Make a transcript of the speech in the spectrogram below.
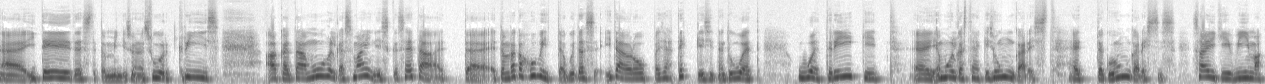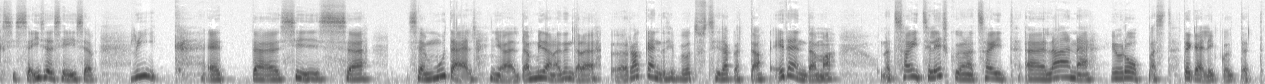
äh, ideedest, et on mingisugune suur kriis, aga ta muuhulgas mainis ka seda, et, et on väga huvitav, kuidas Ida-Euroopas jah, tekkisid need uued, uued riigid äh, ja muuhulgas ta rääkis Ungarist, et kui Ungarist siis saigi viimaks siis see iseseisev riik, et äh, siis see mudel nii-öelda, mida nad endale rakendasid või otsustasid hakata edendama, nad said selle eeskuju, nad said äh, Lääne-Euroopast tegelikult, et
